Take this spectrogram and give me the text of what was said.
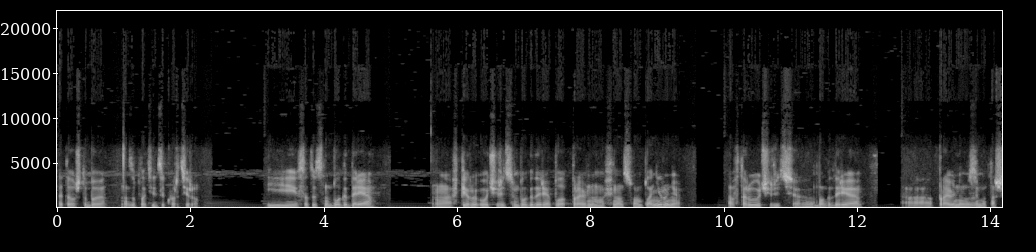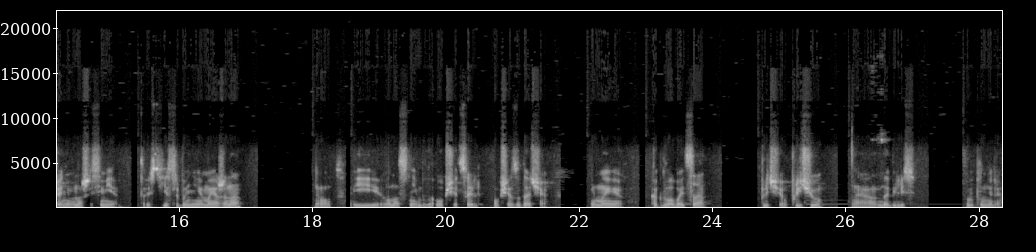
для того, чтобы заплатить за квартиру. И, соответственно, благодаря, а, в первую очередь, благодаря правильному финансовому планированию, а во вторую очередь, а, благодаря правильному взаимоотношению в нашей семье. То есть, если бы не моя жена, вот, и у нас с ней была общая цель, общая задача, и мы, как два бойца, плечо к плечу, добились, выполнили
